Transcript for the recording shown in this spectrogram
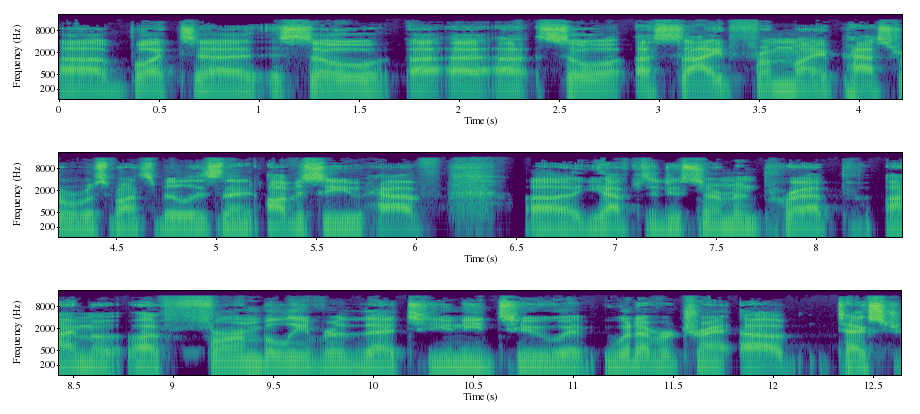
Uh, but uh, so uh, uh, uh, so aside from my pastoral responsibilities then obviously you have uh, you have to do sermon prep. I'm a, a firm believer that you need to whatever tra- text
